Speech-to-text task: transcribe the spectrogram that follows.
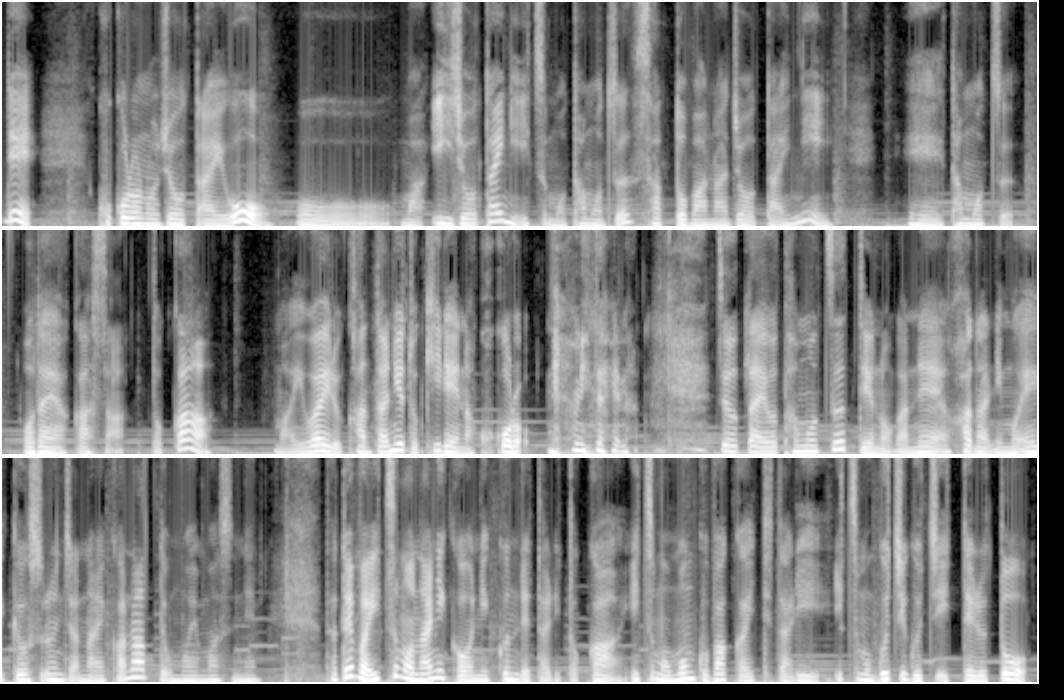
で心の状態を、まあ、いい状態にいつも保つサットバな状態に、えー、保つ穏やかさとか、まあ、いわゆる簡単に言うと綺麗な心 みたいな状態を保つっていうのがね肌にも影響するんじゃないかなって思いますね。例えばいつも何かを憎んでたりとかいつも文句ばっか言ってたりいつもぐちぐち言ってると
